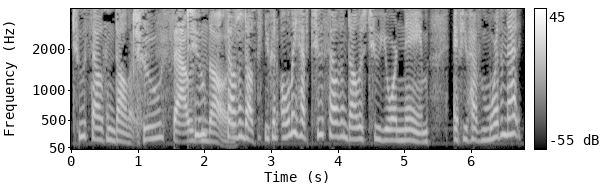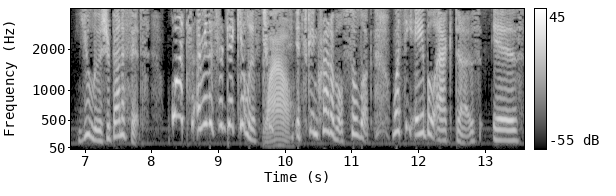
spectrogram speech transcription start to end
Two thousand dollars. Two thousand dollars. thousand dollars. You can only have two thousand dollars to your name. If you have more than that, you lose your benefits. What? I mean, that's ridiculous. Wow. It's incredible. So look, what the ABLE Act does is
